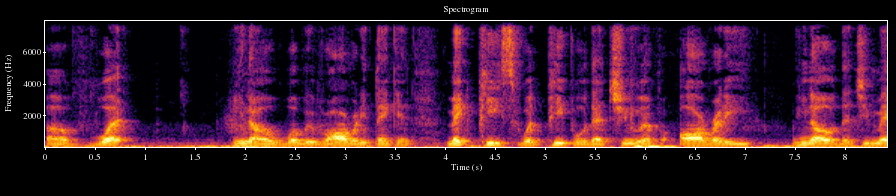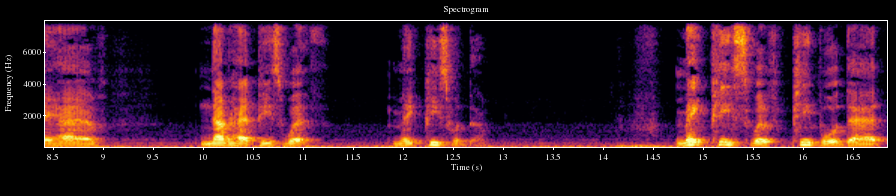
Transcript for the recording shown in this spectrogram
of what, you know, what we were already thinking. Make peace with people that you have already, you know, that you may have never had peace with. Make peace with them. Make peace with people that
